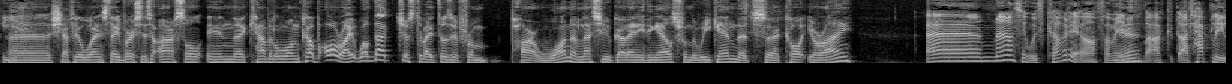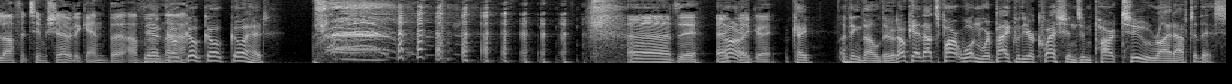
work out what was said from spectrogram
Yeah. Uh, Sheffield Wednesday versus Arsenal in the Capital One Cup. All right. Well, that just about does it from part one. Unless you've got anything else from the weekend that's uh, caught your eye. Um, no, I think we've covered it off. I mean, Yeah. I could, I'd happily laugh at Tim Sherwood again, but other Yeah. than Go that, go go go ahead. oh dear. Okay, All right. great. Okay. I think that'll do it. Okay, that's part one. We're back with your questions in part two right after this.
